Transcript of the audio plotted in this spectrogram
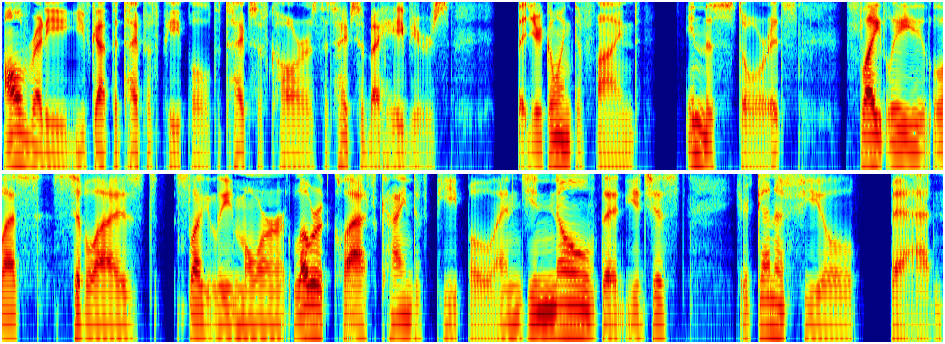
already you've got the type of people, the types of cars, the types of behaviors that you're going to find in this store. It's slightly less civilized, slightly more lower class kind of people, and you know that you just, you're gonna feel bad.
